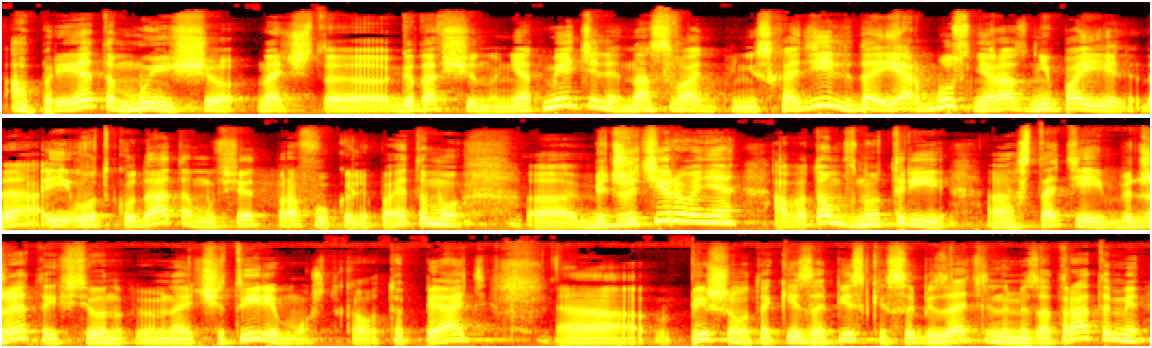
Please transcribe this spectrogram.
а при этом мы еще, значит, э, годовщину не отметили, на свадьбу не сходили, да, и арбуз ни разу не поели, да, и вот куда-то мы все это профукали. Поэтому э, бюджетирование, а потом внутри э, статей бюджета, их всего, напоминаю, 4, может, у кого-то 5, э, пишем вот такие записки с обязательными затратами,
